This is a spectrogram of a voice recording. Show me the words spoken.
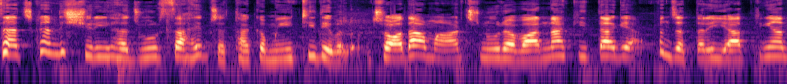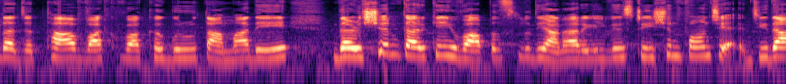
ਸੱਚਖੰਡ ਸ੍ਰੀ ਹਜੂਰ ਸਾਹਿਬ ਜੱਥਾ ਕਮੇਟੀ ਦੇ ਵੱਲੋਂ 14 ਮਾਰਚ ਨੂੰ ਰਵਾਨਾ ਕੀਤਾ ਗਿਆ। 75 ਯਾਤਰੀਆਂ ਦਾ ਜੱਥਾ ਵੱਖ-ਵੱਖ ਗੁਰੂ ਧਾਮਾਂ ਦੇ ਦਰਸ਼ਨ ਕਰਕੇ ਵਾਪਸ ਲੁਧਿਆਣਾ ਰੇਲਵੇ ਸਟੇਸ਼ਨ ਪਹੁੰਚਿਆ ਜਿਹਦਾ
